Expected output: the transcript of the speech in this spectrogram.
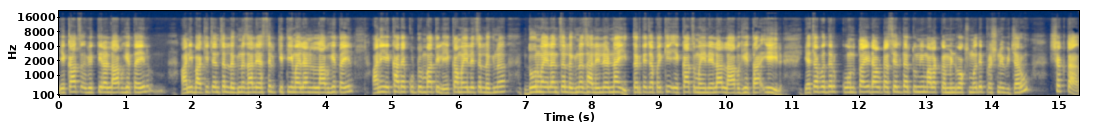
एकाच व्यक्तीला लाभ घेता येईल आणि बाकीच्यांचं लग्न झाले असेल किती महिलांना लाभ घेता येईल? आणि एखाद्या कुटुंबातील एका महिलेचं लग्न दोन महिलांचं लग्न झालेलं नाही तर त्याच्यापैकी एकाच महिलेला लाभ घेता येईल. याच्याबद्दल कोणताही डाऊट असेल तर तुम्ही मला कमेंट बॉक्समध्ये प्रश्न विचारू शकतात.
